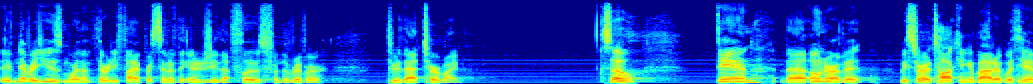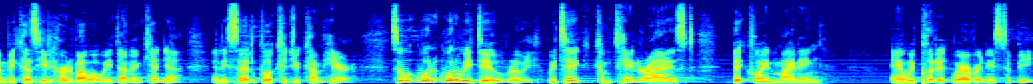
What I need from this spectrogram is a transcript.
they've never used more than 35% of the energy that flows from the river through that turbine. So Dan, the owner of it, we started talking about it with him because he'd heard about what we'd done in Kenya. And he said, well, could you come here? So what, what do we do, really? We take containerized Bitcoin mining and we put it wherever it needs to be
